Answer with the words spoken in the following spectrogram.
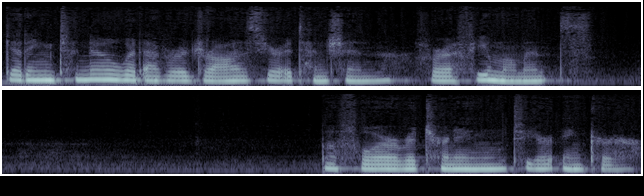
Getting to know whatever draws your attention for a few moments before returning to your anchor.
